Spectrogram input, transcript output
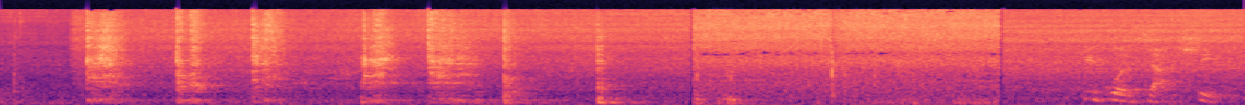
给过假戏。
